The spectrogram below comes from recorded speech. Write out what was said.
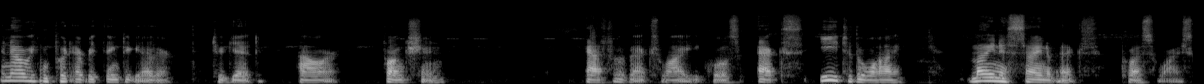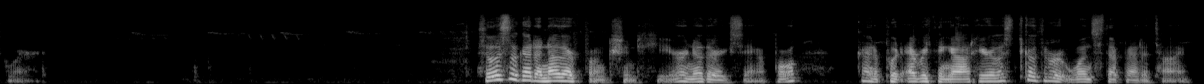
And now we can put everything together to get our function f of xy equals x e to the y minus sine of x plus y squared. So let's look at another function here, another example. Kind of put everything out here. Let's go through it one step at a time.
